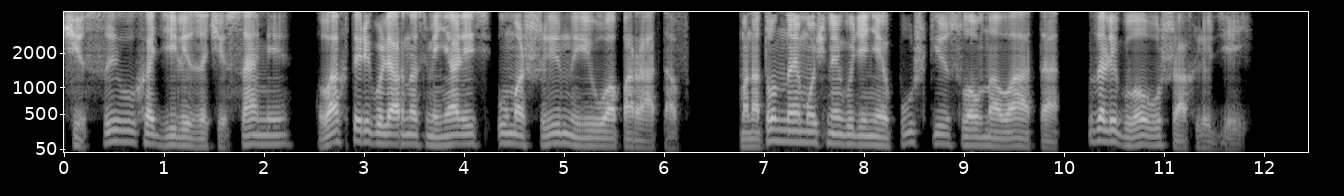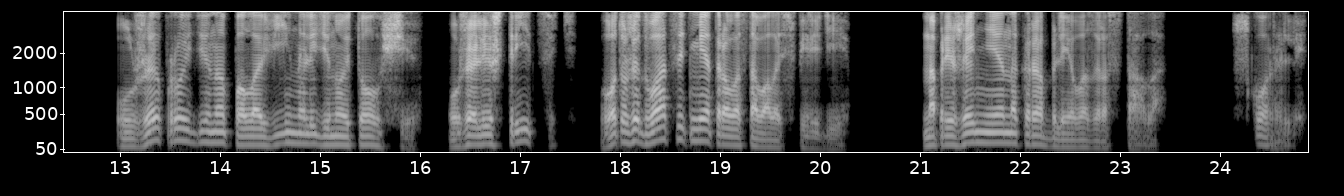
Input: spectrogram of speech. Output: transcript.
Часы уходили за часами, вахты регулярно сменялись у машин и у аппаратов. Монотонное мощное гудение пушки, словно вата, залегло в ушах людей. Уже пройдена половина ледяной толщи, уже лишь тридцать. Вот уже 20 метров оставалось впереди. Напряжение на корабле возрастало. Скоро ли?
